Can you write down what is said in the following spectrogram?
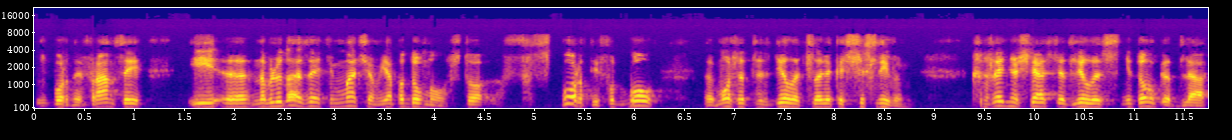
сборной Франции. И э, наблюдая за этим матчем, я подумал, что спорт и футбол может сделать человека счастливым. К сожалению, счастье длилось недолго для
